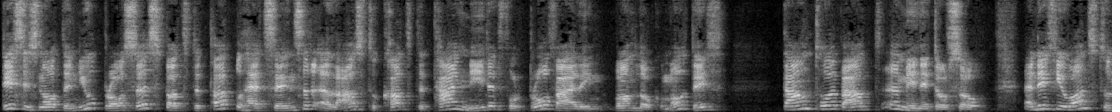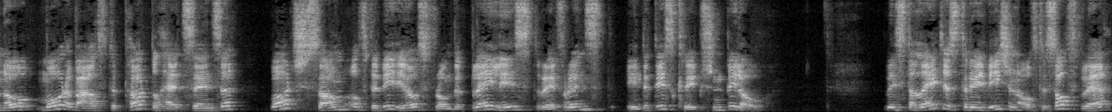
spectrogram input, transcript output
this is not a new process, but the PurpleHat sensor allows to cut the time needed for profiling one locomotive down to about a minute or so. And if you want to know more about the PurpleHat sensor, watch some of the videos from the playlist referenced in the description below. With the latest revision of the software,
